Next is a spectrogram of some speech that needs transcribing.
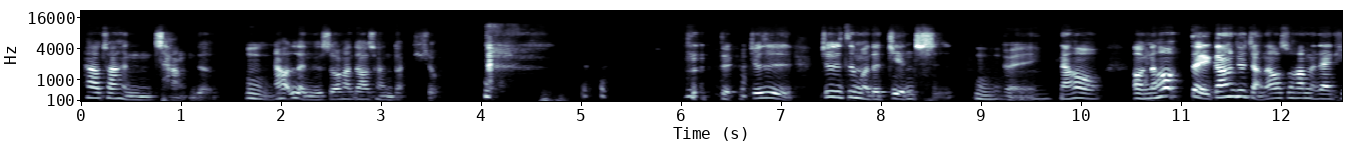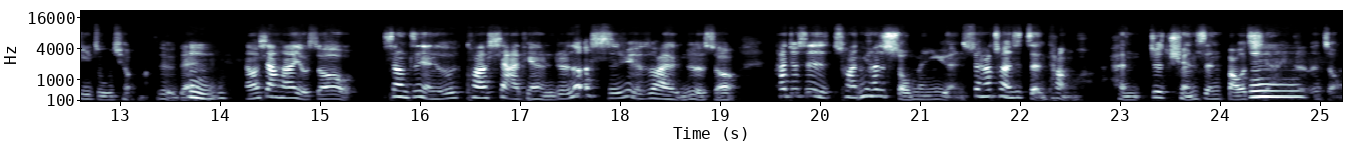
他要穿很长的，嗯，然后冷的时候他都要穿短袖，对，就是就是这么的坚持，嗯，对，然后哦，然后对，刚刚就讲到说他们在踢足球嘛，对不对？嗯，然后像他有时候。像之前就是快夏天很热，那十月的时候还很热的时候，他就是穿，因为他是守门员，所以他穿的是整套很就是全身包起来的那种。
